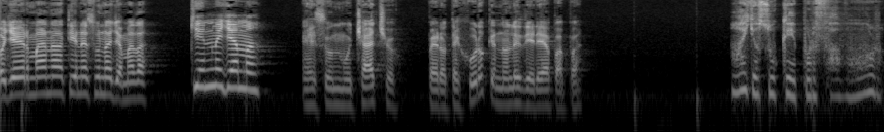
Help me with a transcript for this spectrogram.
Oye, hermana, tienes una llamada. ¿Quién me llama? Es un muchacho, pero te juro que no le diré a papá. Ay, Yosuke, por favor.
